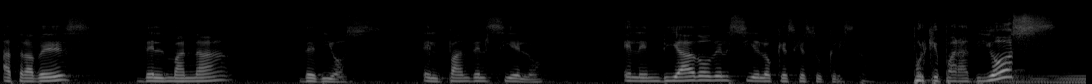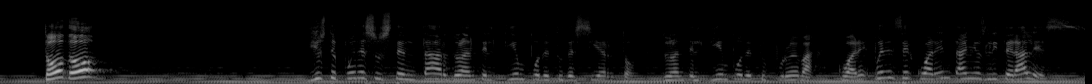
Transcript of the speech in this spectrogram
a través del maná de Dios, el pan del cielo, el enviado del cielo que es Jesucristo. Porque para Dios todo Dios te puede sustentar durante el tiempo de tu desierto, durante el tiempo de tu prueba. pueden ser 40 años literales.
